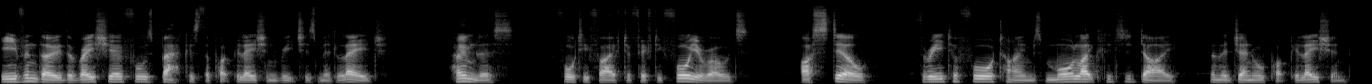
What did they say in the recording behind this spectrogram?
Even though the ratio falls back as the population reaches middle age, homeless 45 to 54 year olds are still three to four times more likely to die than the general population,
